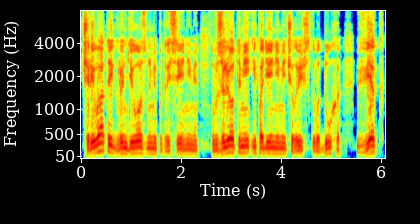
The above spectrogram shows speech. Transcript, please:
чреватой грандиозными потрясениями, взлетами и падениями человеческого духа, век,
